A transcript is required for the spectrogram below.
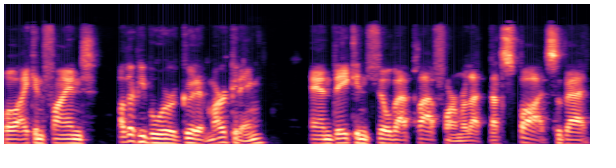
well, I can find other people who are good at marketing and they can fill that platform or that, that spot so that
